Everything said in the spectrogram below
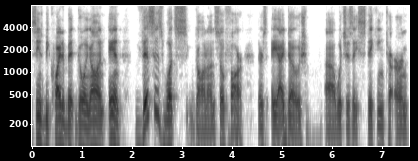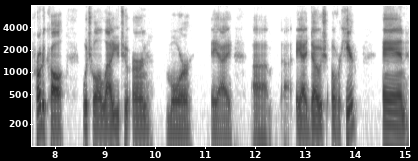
seems to be quite a bit going on, and this is what's gone on so far. There's AI Doge, uh, which is a staking to earn protocol which will allow you to earn more AI um, uh, AI Doge over here and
